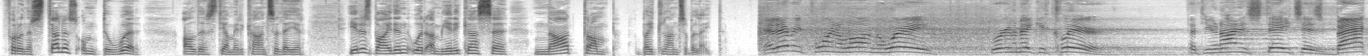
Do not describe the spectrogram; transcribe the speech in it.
veronderstel is om te hoor aldus die Amerikaanse leier. Hier is Biden oor Amerika se na Trump buitelandse beleid. At every point along the way, we're going to make it clear that the United States is back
